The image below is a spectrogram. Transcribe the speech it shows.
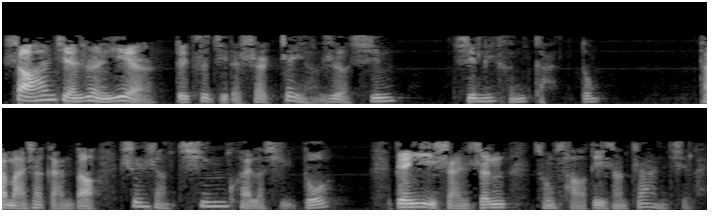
少安见润叶对自己的事儿这样热心，心里很感动，他马上感到身上轻快了许多。便一闪身从草地上站起来，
